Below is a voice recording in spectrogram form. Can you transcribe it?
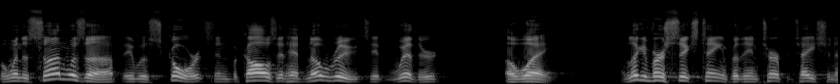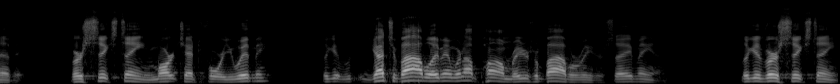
But when the sun was up, it was scorched, and because it had no roots, it withered away. And look at verse 16 for the interpretation of it. Verse 16, Mark chapter 4. Are You with me? Look at you got your Bible, amen. We're not palm readers, we're Bible readers. Say amen. Look at verse 16. And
